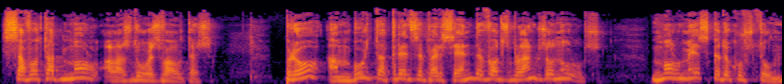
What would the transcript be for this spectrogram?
s'ha votat molt a les dues voltes, però amb 8 a 13% de vots blancs o nuls, molt més que de costum.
